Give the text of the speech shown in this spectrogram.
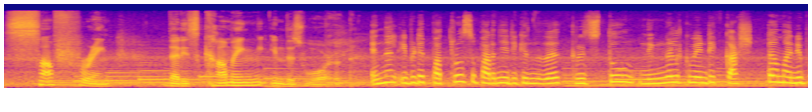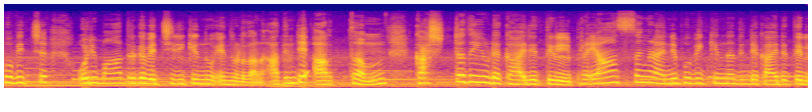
suffering that is coming in this world. എന്നാൽ ഇവിടെ പത്രോസ് പറഞ്ഞിരിക്കുന്നത് ക്രിസ്തു നിങ്ങൾക്ക് വേണ്ടി കഷ്ടം അനുഭവിച്ച് ഒരു മാതൃക വെച്ചിരിക്കുന്നു എന്നുള്ളതാണ്. അതിന്റെ അർത്ഥം കഷ്ടതയുടെ കാര്യത്തിൽ പ്രയാസങ്ങൾ അനുഭവിക്കുന്നതിന്റെ കാര്യത്തിൽ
